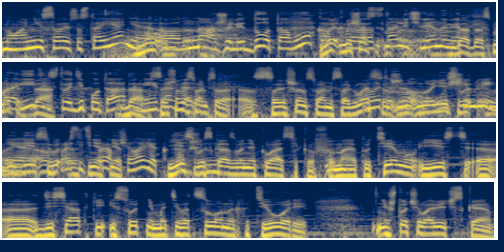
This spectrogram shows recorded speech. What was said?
Но они свое состояние ну, а, нажили до того, как мы, мы сейчас, стали членами да, да, смотри, правительства, да, депутатами да, и совершенно так далее. С вами, совершенно с вами согласен. Но, это же но, но есть, есть, простите, нет, прав нет, человека. Есть высказывания классиков угу. на эту тему, есть э, э, десятки и сотни мотивационных теорий. Ничто человеческое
